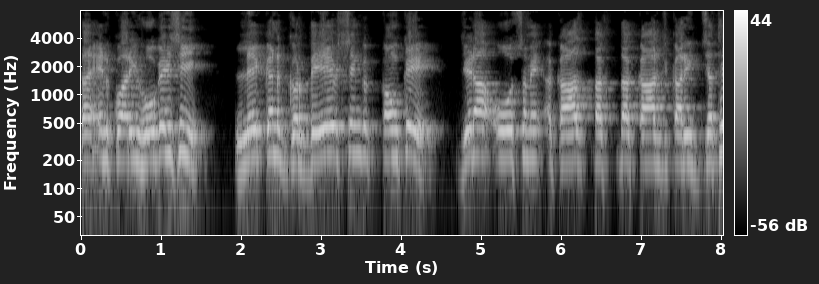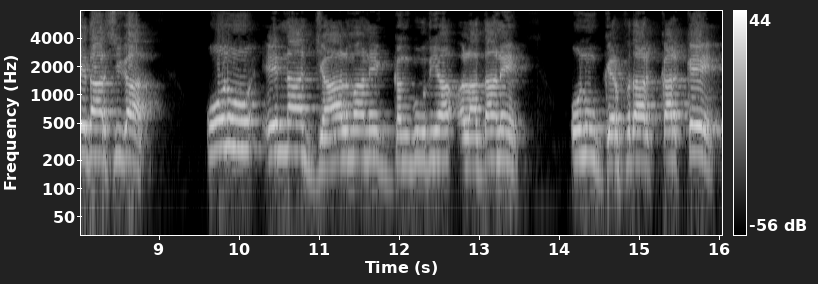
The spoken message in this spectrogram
ਤਾਂ ਇਨਕੁਆਰੀ ਹੋ ਗਈ ਸੀ, ਲੇਕਿਨ ਗੁਰਦੇਵ ਸਿੰਘ ਕੌਂਕੇ, ਜਿਹੜਾ ਉਸ ਸਮੇਂ ਅਕਾਲ ਤਖਤ ਦਾ ਕਾਰਜਕਾਰੀ ਜਥੇਦਾਰ ਸੀਗਾ, ਉਹਨੂੰ ਇਹਨਾਂ ਜ਼ਾਲਮਾਂ ਨੇ, ਗੰਗੂ ਦੀਆਂ ਔਲਾਦਾਂ ਨੇ ਉਹਨੂੰ ਗ੍ਰਿਫਤਾਰ ਕਰਕੇ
